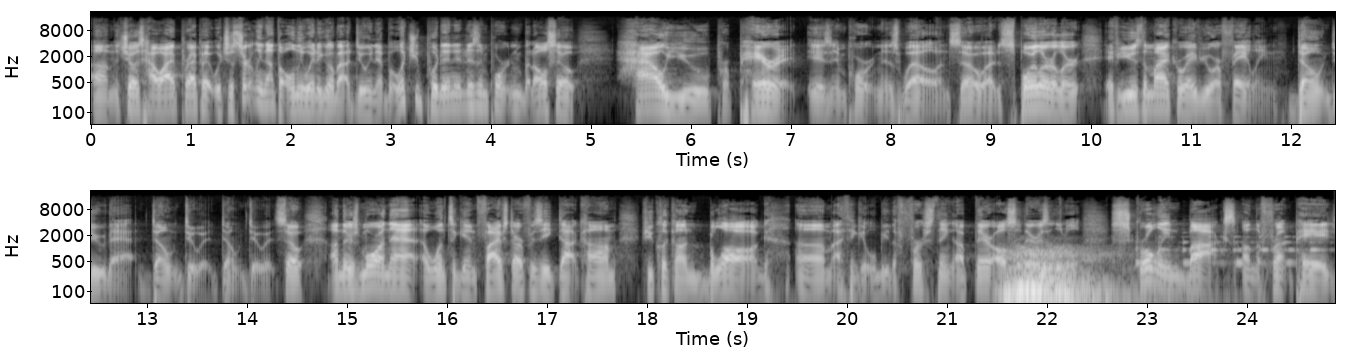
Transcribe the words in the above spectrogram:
um, it shows how I prep it, which is certainly not the only way to go about doing it, but what you put in it is important. But also how you prepare it is important as well. And so, uh, spoiler alert if you use the microwave, you are failing. Don't do that. Don't do it. Don't do it. So, um, there's more on that. Uh, once again, 5starphysique.com. If you click on blog, um, I think it will be the first thing up there. Also, there is a little scrolling box on the front page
